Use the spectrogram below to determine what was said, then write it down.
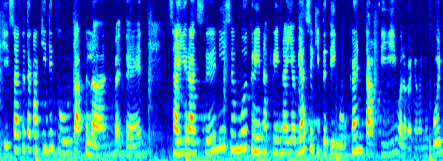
kisah tentang kaki dia tu. Tak apalah. But then saya rasa ni semua kerena-kerena yang biasa kita tengok kan tapi walau bagaimanapun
